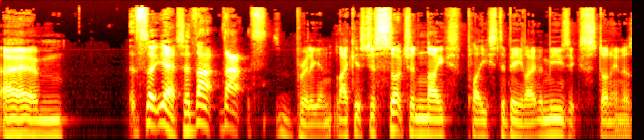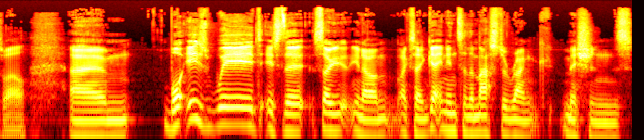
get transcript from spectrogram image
Um so yeah so that that's brilliant. Like it's just such a nice place to be. Like the music's stunning as well. Um what is weird is that so you know like I say getting into the master rank missions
